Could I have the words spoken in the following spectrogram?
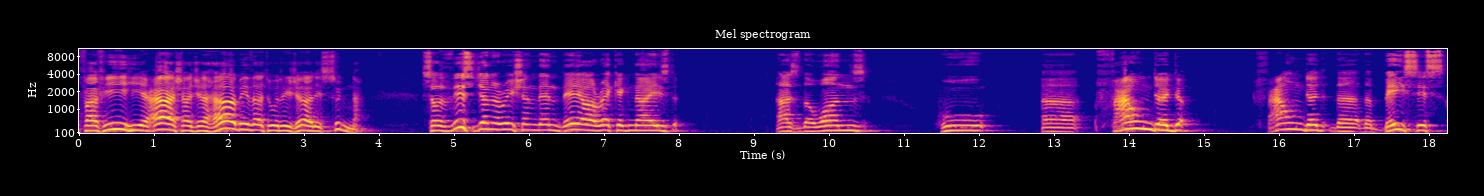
ففيه عاش جهابذة رجال السنة So this generation then they are recognized as the ones who uh, founded founded the the basis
